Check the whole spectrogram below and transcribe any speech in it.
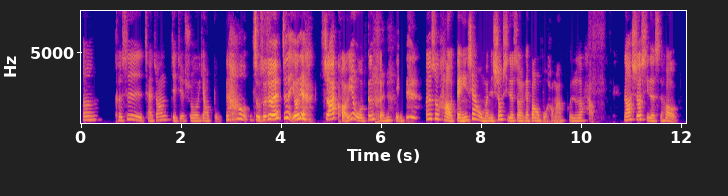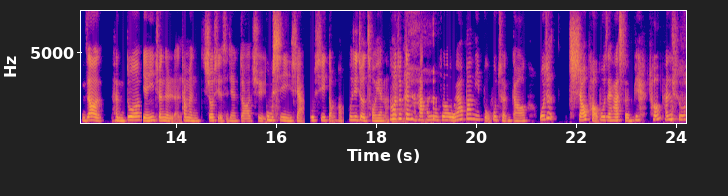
嗯，可是彩妆姐姐说要补，然后主厨就会就是有点 抓狂，因为我跟很紧，他就说好，等一下我们休息的时候你再帮我补好吗？我就说好。然后休息的时候，你知道很多演艺圈的人，他们休息的时间都要去呼吸一下，呼吸懂哈？呼吸就是抽烟了。然后就跟着他，他就说我要帮你补护唇膏，我就。小跑步在他身边，然后他就说：“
